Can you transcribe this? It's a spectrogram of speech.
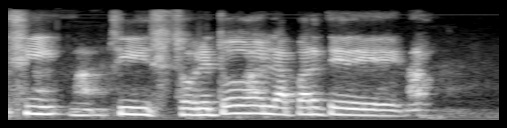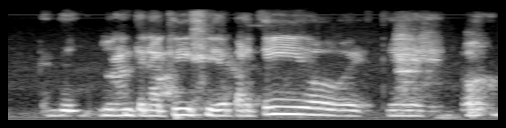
Sí, sí, sobre todo en la parte de, de- durante la crisis de partido este, o, o-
